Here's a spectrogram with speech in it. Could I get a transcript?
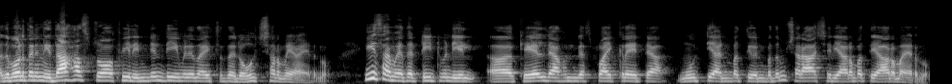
അതുപോലെ തന്നെ നിദാഹാസ് ട്രോഫിയിൽ ഇന്ത്യൻ ടീമിനെ നയിച്ചത് രോഹിത് ശർമ്മയായിരുന്നു. ഈ സമയത്ത് ടി ട്വന്റിയിൽ കെ എൽ രാഹുലിന്റെ സ്ട്രൈക്ക് റേറ്റ് നൂറ്റി അൻപത്തി ഒൻപതും ശരാശരി അറുപത്തി ആറുമായിരുന്നു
